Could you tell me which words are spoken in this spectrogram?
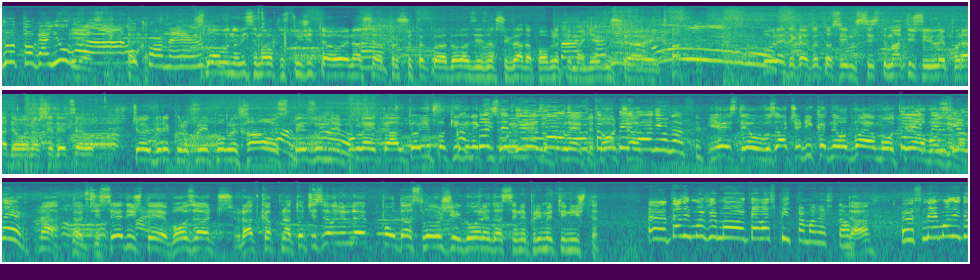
žutoga juga Jeste. uklone. Slobodno, vi se malo postužite, ovo je naša pršuta koja dolazi iz našeg grada pobratima Njeguša i tako. Pogledajte kako to sistematično i lepo rade ovo naše deca. Evo, čovjek bi rekao na prvi pogled haos, bezumlje, pogledajte, ali to ipak ide neki svojim redom, pogledajte, točak. Jeste, evo, vozače nikad ne odvajamo od tela vozila. Da, znači, sedište, vozač, ratkapna, to će se oni lepo da slože gore, da se ne primeti ništa. E, da li možemo da vas pitamo nešto? Da. E, smijemo li da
